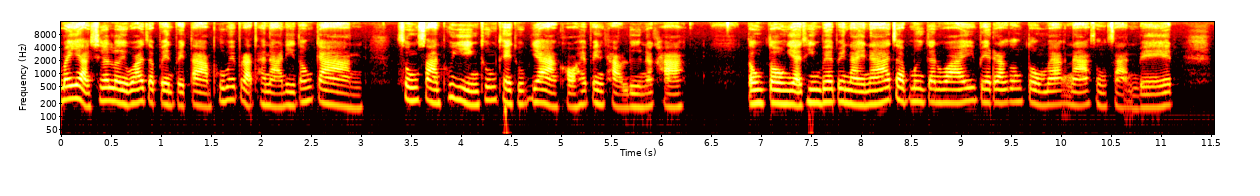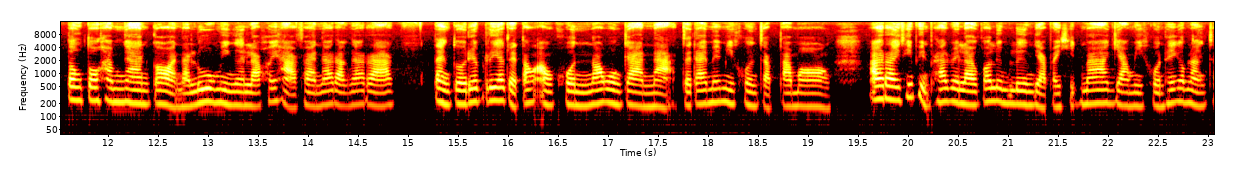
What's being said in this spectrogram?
ไม่อยากเชื่อเลยว่าจะเป็นไปตามผู้ไม่ปรารถนาดีต้องการ สงสารผู้หญิงทุ่มเททุกอย่างขอให้เป็นข่าวลือนะคะ ตรงๆ อย่าทิ้งเบสไปไหนนะ จับมือกันไว้ เบสรักตรงๆ มากนะ สงสารเบส ตรงๆทำงานก่อนนะลูก มีเงินแล้วค่อยหาแฟนน่ารักน่ารัก แต่งตัวเรียบๆแต่ต้องเอาคนนอกวงการน่ะ จะได้ไม่มีคนจับตามอง อะไรที่ผิดพลาดไปแล้วก็ลืมๆ อย่าไปคิดมาก ยังมีคนให้กำลังใจ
